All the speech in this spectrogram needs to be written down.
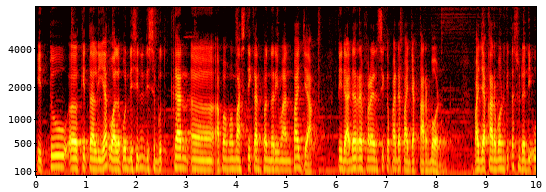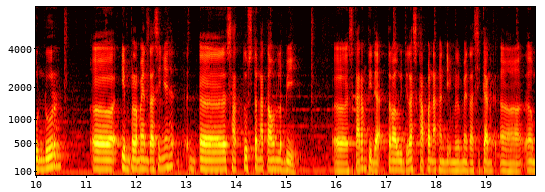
itu eh, kita lihat walaupun di sini disebutkan eh, apa memastikan penerimaan pajak, tidak ada referensi kepada pajak karbon. Pajak karbon kita sudah diundur eh, implementasinya eh, satu setengah tahun lebih. Eh, sekarang tidak terlalu jelas kapan akan diimplementasikan. Eh, em,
